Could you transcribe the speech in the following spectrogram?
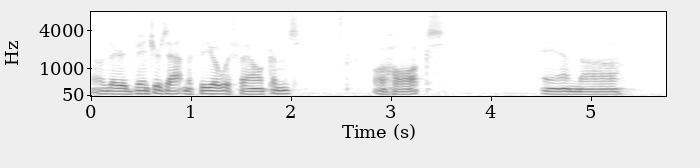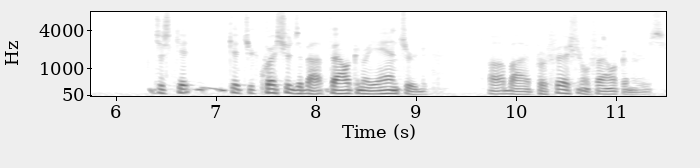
of, their adventures out in the field with falcons or hawks. And uh, just get, get your questions about falconry answered uh, by professional falconers.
